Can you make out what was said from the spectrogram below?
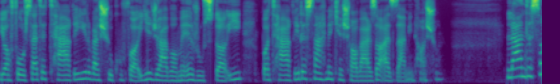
یا فرصت تغییر و شکوفایی جوامع روستایی با تغییر سهم کشاورزا از زمینهاشون. لندسا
